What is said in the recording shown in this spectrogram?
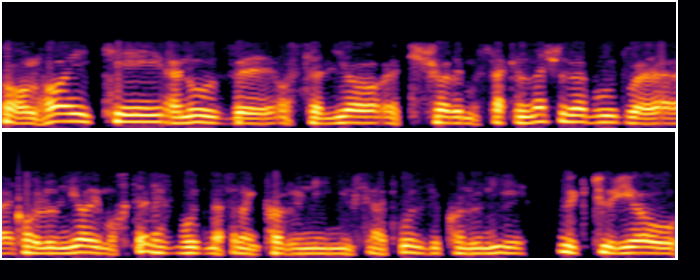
سالهایی که هنوز استرالیا کشور مستقل نشده بود و کالونی های مختلف بود مثلا کالونی نیو ساوت کالونی ویکتوریا و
